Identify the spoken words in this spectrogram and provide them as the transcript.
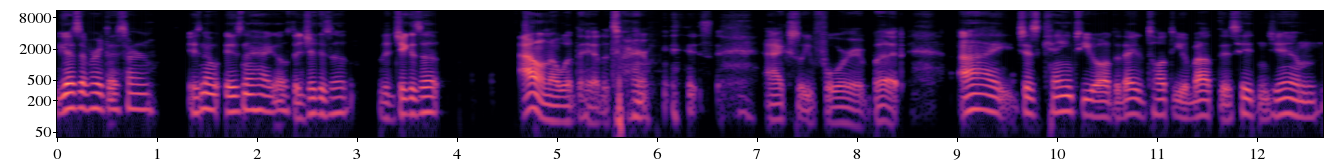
You guys ever heard that term? Isn't that, isn't that how it goes? The jig is up. The jig is up. I don't know what the hell the term is actually for it, but I just came to you all today to talk to you about this hidden gem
